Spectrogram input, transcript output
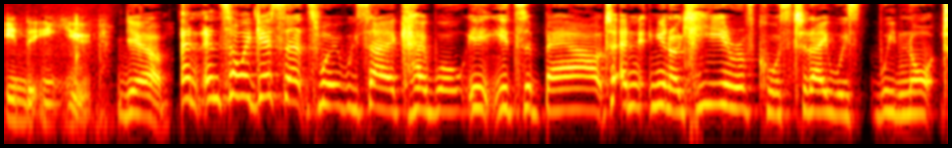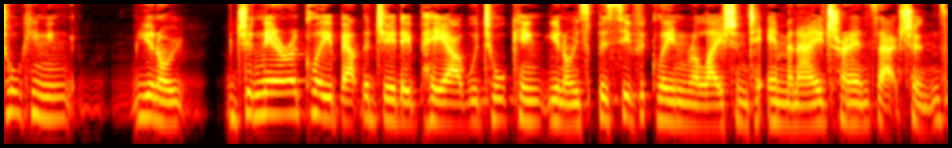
in the EU. Yeah. And and so I guess that's where we say, okay, well, it, it's about, and you know, here, of course, today we we're not talking, you know, generically about the GDPR. We're talking, you know, specifically in relation to M and A transactions.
